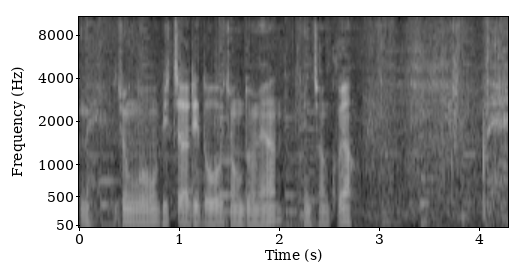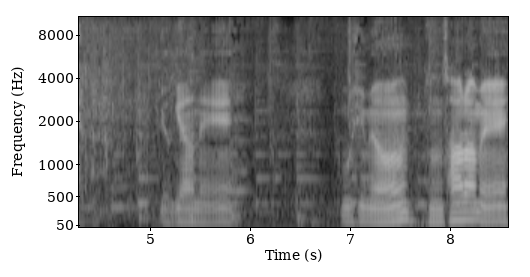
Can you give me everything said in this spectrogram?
네, 이 정도 밑자리도 이 정도면 괜찮고요. 네, 여기 안에 보시면 무슨 사람의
